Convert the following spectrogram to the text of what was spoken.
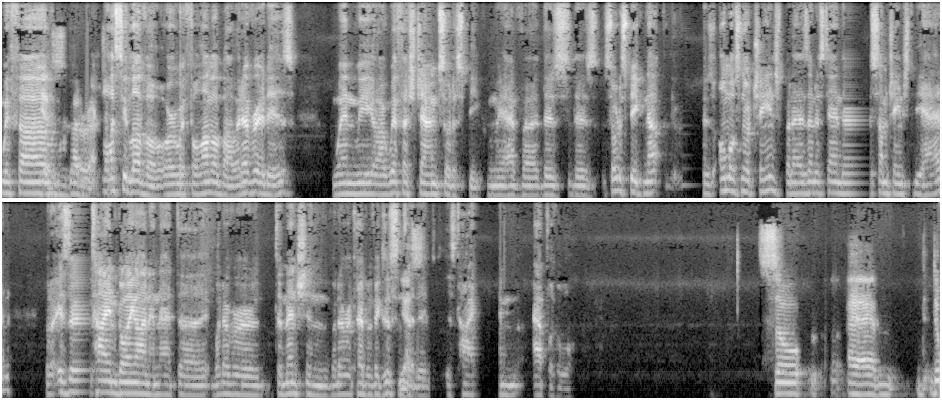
with uh, yeah, this is better. Lavo or with Olam Haba, whatever it is, when we are with Hashem, so to speak, when we have uh, there's there's so to speak not there's almost no change, but as I understand, there's some change to be had. But is there time going on in that uh, whatever dimension, whatever type of existence yes. that is, is time applicable? So um, the,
